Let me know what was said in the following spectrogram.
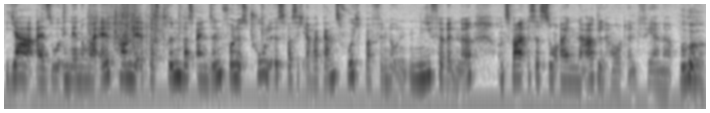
Ja, also in der Nummer 11 haben wir etwas drin, was ein sinnvolles Tool ist, was ich aber ganz furchtbar finde und nie verwende. Und zwar ist es so ein Nagelhautentferner. Uah,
